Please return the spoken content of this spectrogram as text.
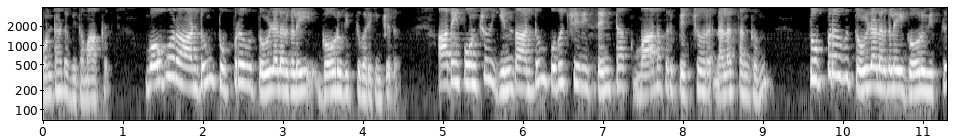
கொண்டாடும் விதமாக ஒவ்வொரு ஆண்டும் துப்புரவு தொழிலாளர்களை கௌரவித்து வருகின்றது. அதேபோன்று இந்த ஆண்டும் புதுச்சேரி சென்டாக் மாணவர் பெற்றோர் நலசங்கம் துப்புரவு தொழிலாளர்களை கௌரவித்து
